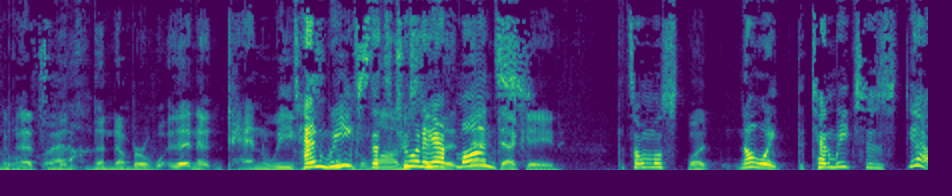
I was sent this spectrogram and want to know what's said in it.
And that's the, well, the number. one- uh, Ten weeks. 10 weeks, the that's two and a half the- months. That decade. That's almost What? No, wait. The ten weeks is yeah,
